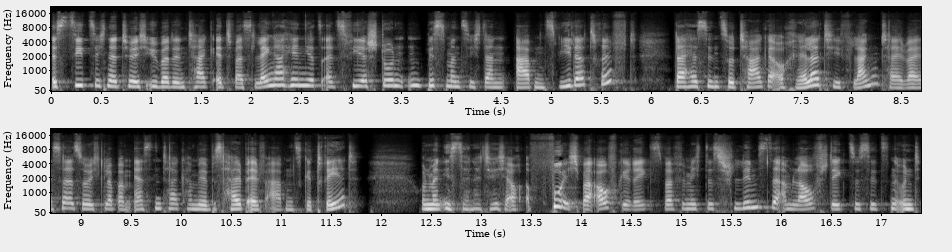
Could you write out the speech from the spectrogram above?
es zieht sich natürlich über den Tag etwas länger hin, jetzt als vier Stunden, bis man sich dann abends wieder trifft. Daher sind so Tage auch relativ lang teilweise. Also ich glaube, am ersten Tag haben wir bis halb elf abends gedreht. Und man ist dann natürlich auch furchtbar aufgeregt. Es war für mich das Schlimmste, am Laufsteg zu sitzen und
